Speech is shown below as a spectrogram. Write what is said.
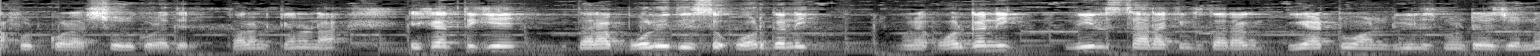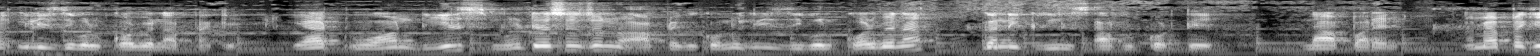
আপলোড করা শুরু করে দেন। কারণ কেননা, এখান থেকে তারা বলে দিয়েছে অর্গানিক মানে অর্গানিক রিলস ছাড়া কিন্তু তারা এয়ার টু ওয়ান রিলস মনিটারের জন্য ইলিজিবল করবে না আপনাকে। এয়ার টু ওয়ান রিলস মনিটারেশনের জন্য আপনাকে কোনো ইলিজিবল করবে না অর্গানিক রিলস আপলোড করতে না পারেন। আমি আপনাকে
